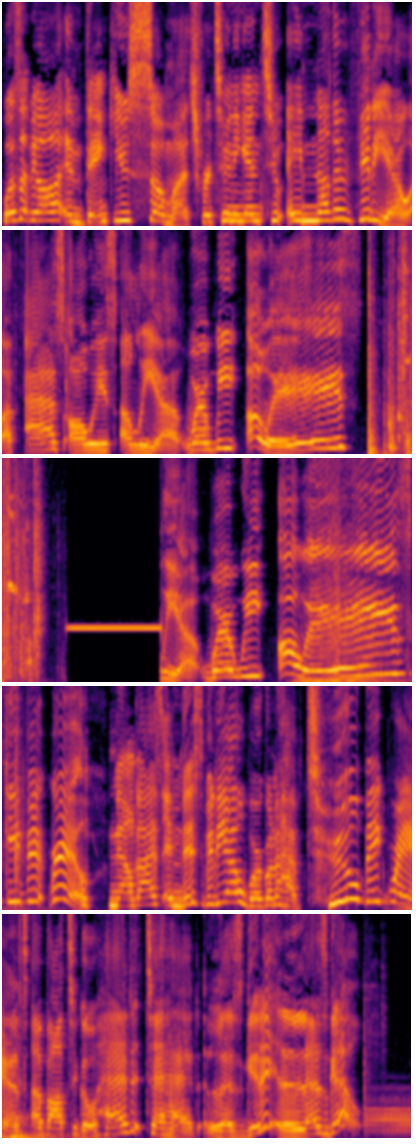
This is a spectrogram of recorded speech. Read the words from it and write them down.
What's up y'all and thank you so much for tuning in to another video of As Always Aleia where we always Leah, where we always keep it real. Now guys, in this video, we're gonna have two big brands about to go head to head. Let's get it, let's go.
